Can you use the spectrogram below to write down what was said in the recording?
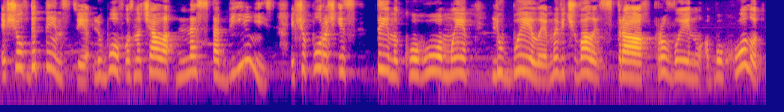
Якщо в дитинстві любов означала нестабільність, якщо поруч із тими, кого ми любили, ми відчували страх, провину або холод,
